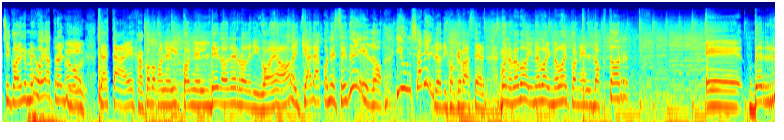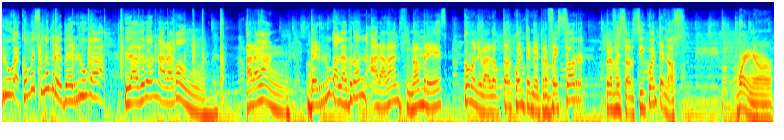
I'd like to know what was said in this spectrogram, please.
Chicos, chicos, me voy a otro voy. Ya está, eh, Jacobo con el, con el dedo de Rodrigo, eh. Ay, ¿qué hará con ese dedo? Y un llavero dijo que va a hacer. Bueno, me voy, me voy, me voy con el doctor eh, Verruga. ¿Cómo es su nombre? Verruga Ladrón Aragón. Aragán. Verruga Ladrón Aragán, su nombre es. ¿Cómo le va, doctor? Cuénteme, profesor. Profesor, sí, cuéntenos. Bueno.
